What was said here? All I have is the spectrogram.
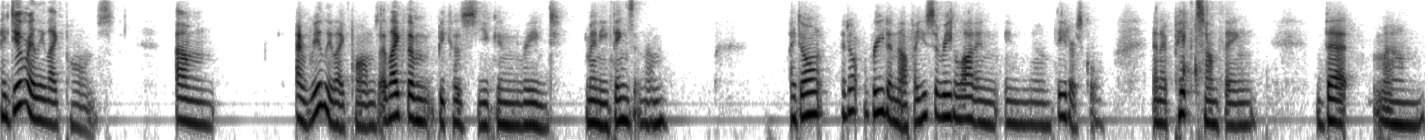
I do really like poems. Um, I really like poems. I like them because you can read many things in them. I don't. I don't read enough. I used to read a lot in in um, theater school, and I picked something that um,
